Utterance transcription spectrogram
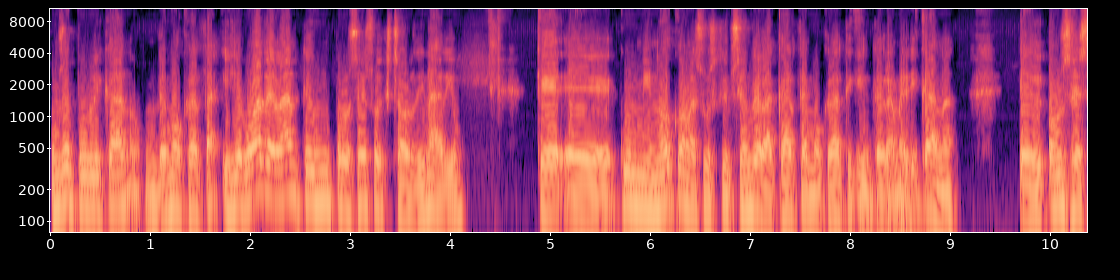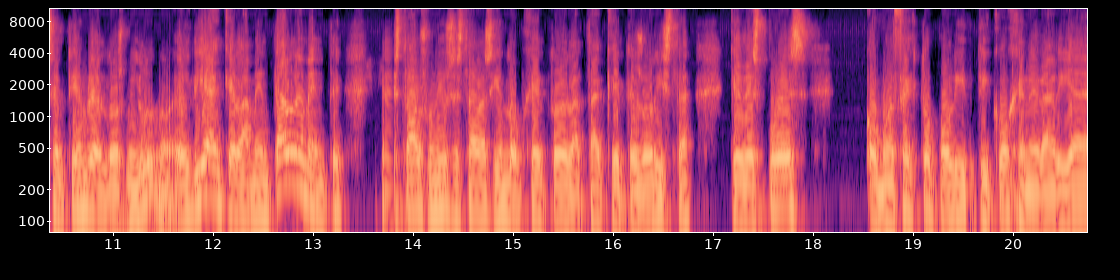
un republicano, un demócrata, y llevó adelante un proceso extraordinario que eh, culminó con la suscripción de la Carta Democrática Interamericana el 11 de septiembre del 2001, el día en que lamentablemente Estados Unidos estaba siendo objeto del ataque terrorista que después como efecto político generaría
